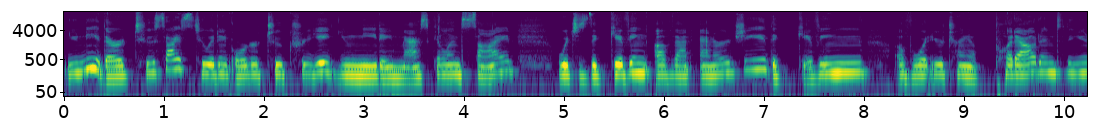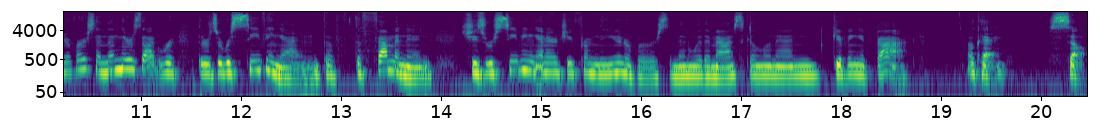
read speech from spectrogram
you need. There are two sides to it in order to create. You need a masculine side, which is the giving of that energy, the giving of what you're trying to put out into the universe. And then there's that re- there's a receiving end, the the feminine. She's receiving energy from the universe and then with a masculine end giving it back. Okay. So,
